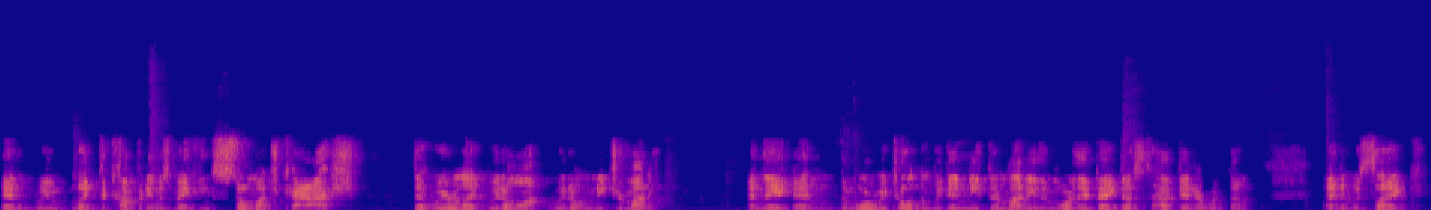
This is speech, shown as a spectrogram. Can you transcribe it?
And we like the company was making so much cash that we were like, we don't want, we don't need your money. And they, and the more we told them we didn't need their money, the more they begged us to have dinner with them. And it was like,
